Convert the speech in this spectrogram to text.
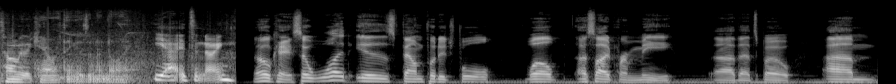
Tell me the camera thing isn't annoying. Yeah, it's annoying. Okay, so what is found footage fool? Well, aside from me, uh, that's Bo. Um,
